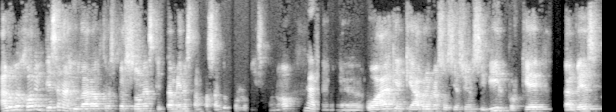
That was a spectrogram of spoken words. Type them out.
a lo mejor empiezan a ayudar a otras personas que también están pasando por lo mismo, ¿no? o alguien que abre una asociación civil porque tal vez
